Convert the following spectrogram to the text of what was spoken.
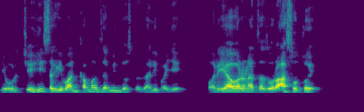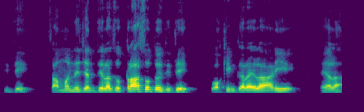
येऊरची ही सगळी बांधकामं जमीनदोस्त झाली पाहिजे. पर्यावरणाचा जो रास होतोय तिथे सामान्य जनतेला जो त्रास होतोय तिथे वॉकिंग करायला आणि याला.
